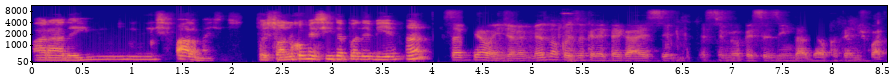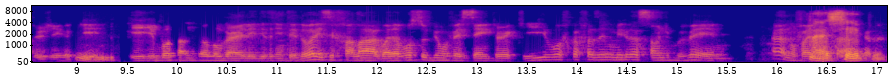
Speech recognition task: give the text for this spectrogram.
paradas aí, nem se fala mais Foi só no comecinho da pandemia. Hã? Sabe o que é, Wendy? A mesma coisa eu querer pegar esse, esse meu PCzinho da Dell que eu tenho de 4GB aqui uhum. e, e, botar no meu lugar ali de 32 e falar, ah, agora eu vou subir um vCenter aqui e vou ficar fazendo migração de VM. Ah, não vai É sempre.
